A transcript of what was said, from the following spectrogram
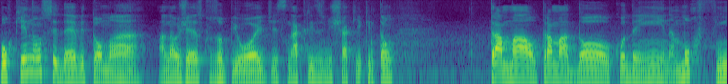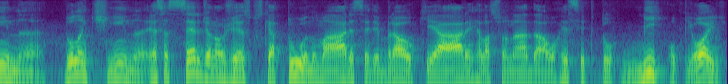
por que não se deve tomar analgésicos opioides na crise de enxaqueca? Então, tramal, tramadol, codeína, morfina, dolantina, essa série de analgésicos que atua numa área cerebral que é a área relacionada ao receptor mi-opioide,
